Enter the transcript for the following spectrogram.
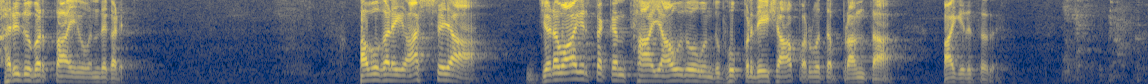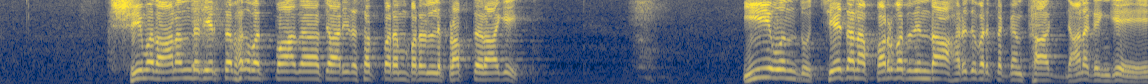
ಹರಿದು ಬರ್ತಾ ಇವೆ ಒಂದು ಕಡೆ. ಅವುಗಳಿಗೆ ಆಶ್ರಯ ಜಡವಾಗಿರ್ತಕ್ಕಂಥ ಯಾವುದೋ ಒಂದು ಭೂಪ್ರದೇಶ, ಪರ್ವತ ಪ್ರಾಂತ ಆಗಿರುತ್ತದೆ. ಶ್ರೀಮದ್ ಆನಂದ ತೀರ್ಥ ಭಗವತ್ಪಾದಾಚಾರ್ಯರ ಸತ್ಪರಂಪರಲ್ಲಿ ಪ್ರಾಪ್ತರಾಗಿ ಈ ಒಂದು ಚೇತನ ಪರ್ವತದಿಂದ ಹರಿದು ಬರತಕ್ಕಂಥ ಜ್ಞಾನಗಂಗೆ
